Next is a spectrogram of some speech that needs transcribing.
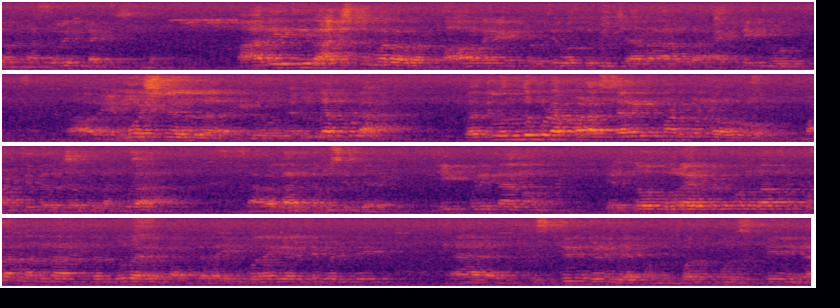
ನನ್ನ ಟೂರಿಂಗ್ ಪ್ಯಾಕೇಜಿಂದ ಆ ರೀತಿ ರಾಜ್ಕುಮಾರ್ ಅವರ ಭಾವನೆ ಪ್ರತಿಯೊಂದು ವಿಚಾರ, ಅವರ ಆಕ್ಟಿಂಗು ಎಮೋಷನಲ್ ಇದು ಎಲ್ಲ ಕೂಡ ಪ್ರತಿಯೊಂದು ಕೂಡ ಬಹಳ ಸೆಲೆಕ್ಟ್ ಮಾಡ್ಕೊಂಡು ಅವರು ಮಾಡ್ತಿದ್ದಂಥದ್ದನ್ನ ಕೂಡ ನಾವೆಲ್ಲ ಗಮನಿಸಿದ್ದೇವೆ. ಈಗ ಕುರಿ ನಾನು ಎಷ್ಟೋ ದೂರ ಇರಬೇಕು ಅಂತಾದ್ರೂ ಕೂಡ ನನ್ನ ದೂರ ಇರಬೇಕಾಗ್ತದೆ ಈ ಕೊನೆಗೆ ಅಲ್ಟಿಮೇಟ್ಲಿ ಸ್ಕ್ರೀನ್ಗಳಿದೆ ಒಂದು ಇಪ್ಪತ್ತ್ಮೂರು ಸ್ಕ್ರೀನ್ ಈಗ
